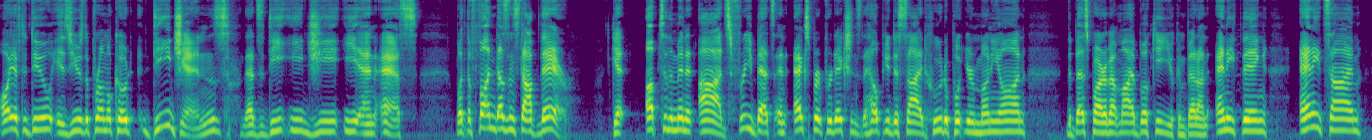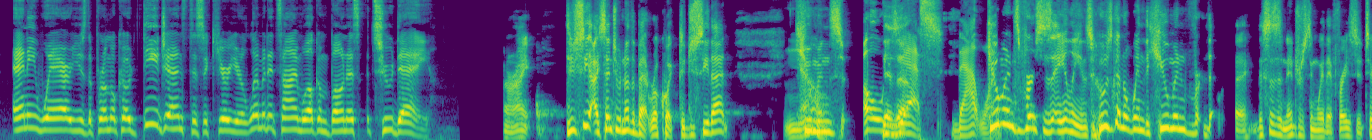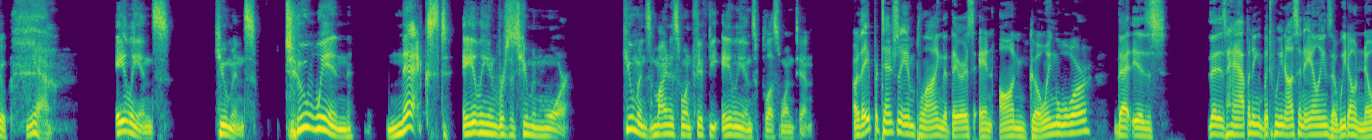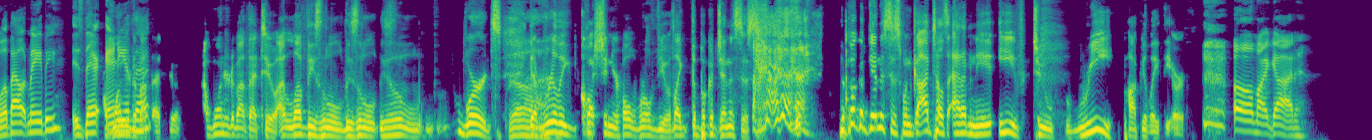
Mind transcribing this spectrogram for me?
All you have to do is use the promo code DGENS, that's D E G E N S, but the fun doesn't stop there. Get up to the minute odds, free bets, and expert predictions to help you decide who to put your money on. The best part about my bookie, you can bet on anything, anytime, anywhere. Use the promo code DGENS to secure your limited time welcome bonus today. All right. Did you see? I sent you another bet real quick. Did you see that? No. Humans Oh, There's a- yes. that one. humans versus aliens. Who's going to win the human? Ver- uh, this is an interesting way they phrased it too. Yeah. Aliens, humans to win next alien versus human war. Humans minus 150, aliens plus 110. Are they potentially implying that there is an ongoing war that is that is happening between us and aliens that we don't know about? Maybe is there I any of that? about that too. I wondered about that too. I love these little, these little, these little words that really question your whole worldview, like the Book of Genesis. the book of Genesis when God tells Adam and Eve to repopulate the earth. Oh my god.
